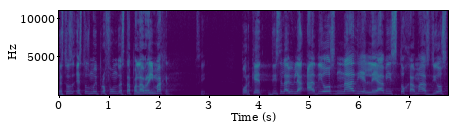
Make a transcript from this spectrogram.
Esto, esto es muy profundo, esta palabra imagen. ¿sí? Porque dice la Biblia, a Dios nadie le ha visto jamás. Dios,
